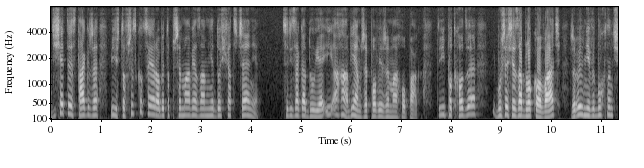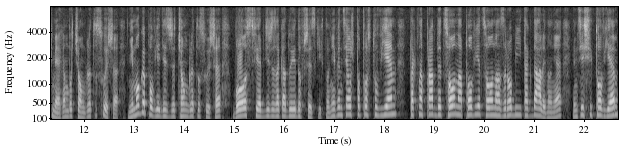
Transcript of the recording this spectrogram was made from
Dzisiaj to jest tak, że widzisz, to wszystko, co ja robię, to przemawia za mnie doświadczenie. Czyli zagaduję i aha, wiem, że powie, że ma chłopaka. I podchodzę, muszę się zablokować, żeby nie wybuchnąć śmiechem, bo ciągle to słyszę. Nie mogę powiedzieć, że ciągle to słyszę, bo stwierdzi, że zagaduję do wszystkich, to nie? Więc ja już po prostu wiem tak naprawdę, co ona powie, co ona zrobi i tak dalej, no nie? Więc jeśli to wiem,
